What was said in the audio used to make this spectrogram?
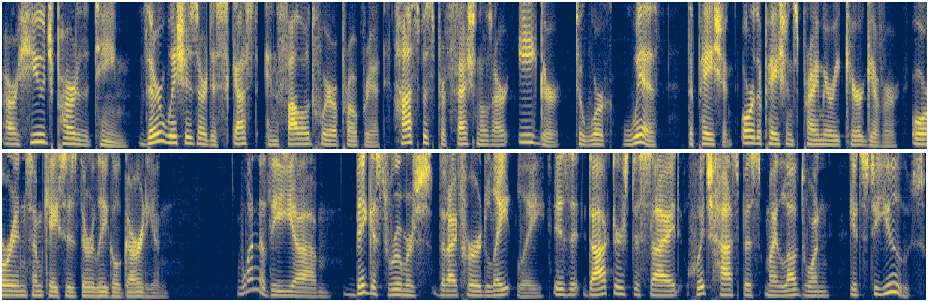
are a huge part of the team. Their wishes are discussed and followed where appropriate. Hospice professionals are eager to work with the patient or the patient's primary caregiver, or in some cases, their legal guardian. One of the um, biggest rumors that I've heard lately is that doctors decide which hospice my loved one gets to use.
